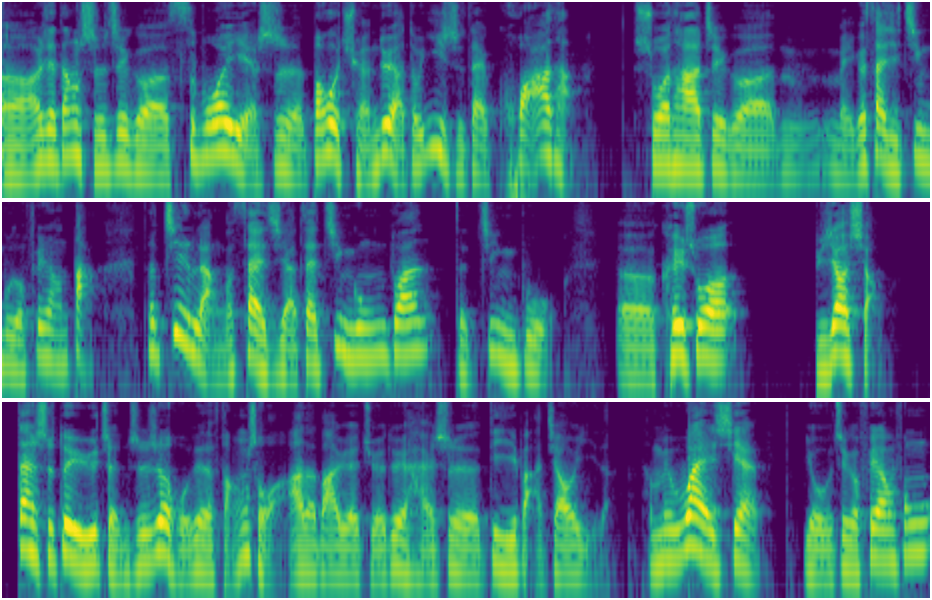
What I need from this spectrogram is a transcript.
呃，而且当时这个斯波也是，包括全队啊，都一直在夸他，说他这个每个赛季进步都非常大。那这两个赛季啊，在进攻端的进步，呃，可以说比较小，但是对于整支热火队的防守啊，阿德巴约绝对还是第一把交椅的。他们外线。有这个非常锋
